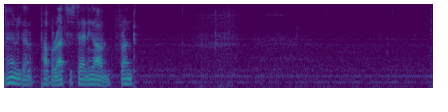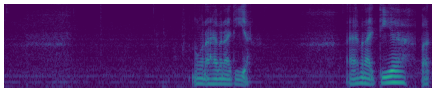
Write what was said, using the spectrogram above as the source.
And we got a paparazzi standing out in front. I have an idea. I have an idea, but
